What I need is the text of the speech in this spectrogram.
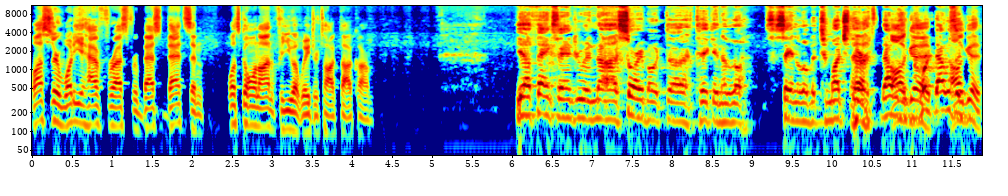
Buster, what do you have for us for best bets and what's going on for you at wagertalk.com? Yeah, thanks, Andrew. And uh, sorry about uh, taking a little, saying a little bit too much there. That was All a good. Great, that was All a good.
